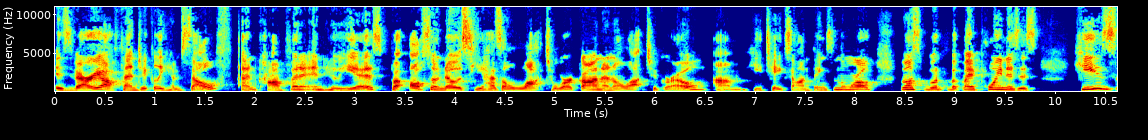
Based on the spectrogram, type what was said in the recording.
is very authentically himself and confident in who he is, but also knows he has a lot to work on and a lot to grow. Um, he takes on things in the world. Most, but, but my point is, is he's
